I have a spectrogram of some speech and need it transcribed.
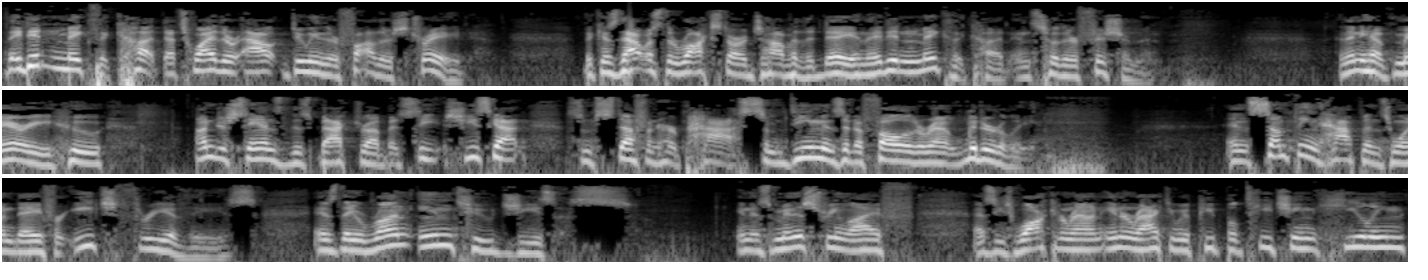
they didn't make the cut. That's why they're out doing their father's trade. Because that was the rock star job of the day and they didn't make the cut, and so they're fishermen. And then you have Mary, who understands this backdrop, but see, she's got some stuff in her past, some demons that have followed around, literally. And something happens one day for each three of these as they run into Jesus in his ministry life, as he's walking around, interacting with people, teaching, healing.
